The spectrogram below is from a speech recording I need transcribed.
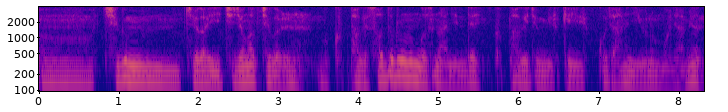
어, 지금 제가 이 지정학 책을 뭐 급하게 서두르는 것은 아닌데 급하게 좀 이렇게 읽고자 하는 이유는 뭐냐면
